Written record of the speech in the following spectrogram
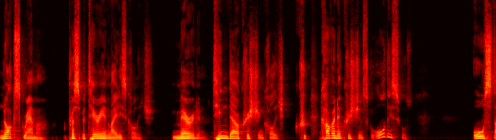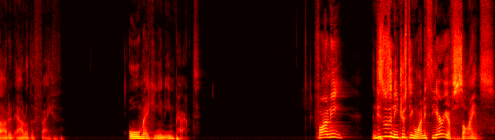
Knox Grammar, Presbyterian Ladies College, Meriden, Tyndale Christian College, Covenant Christian School, all these schools, all started out of the faith, all making an impact. Finally, and this was an interesting one, it's the area of science.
